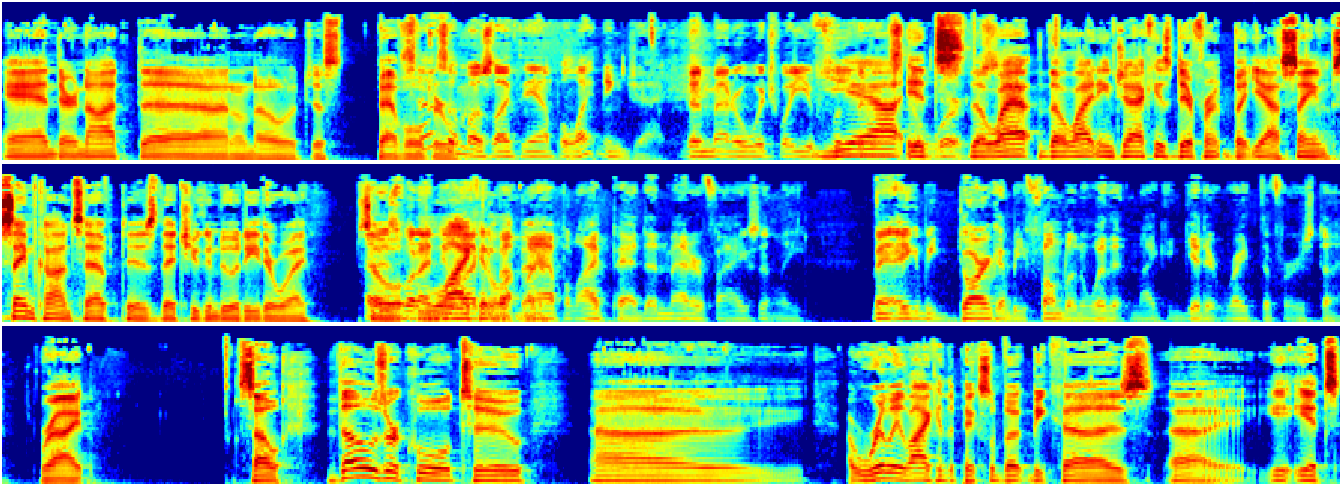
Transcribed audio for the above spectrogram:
and they're not uh, I don't know just beveled Sounds or almost like the Apple Lightning Jack. Doesn't matter which way you flip yeah, it, it it's works. the la- the lightning jack is different, but yeah, same same concept is that you can do it either way. So is what I do like, like it a lot about my. Apple iPad. Doesn't matter if I accidentally. Man, it could be dark. I'd be fumbling with it, and I can get it right the first time. Right. So those are cool too. Uh, I really like the Pixel Book because uh, it, it's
